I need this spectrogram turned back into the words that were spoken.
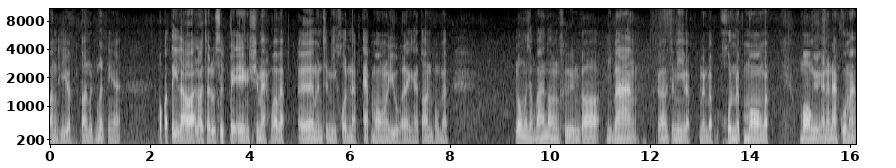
บางทีแบบตอนมืดๆเงี้ย ปกติแล้วอะเราจะรู้สึกไปเองใช่ไหมว่าแบบ เออ มันจะมีคนแบบแอบมองเราอยู่อะไรเงี้ยตอนผมแบบ ลงมาจากบ้านตอนกลางคืนก็มีบ้าง ก็จะมีแบบเหมือนแบบคนแบบมองแบบมองอยู่อย่างนั้นน่ากลัวมาก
